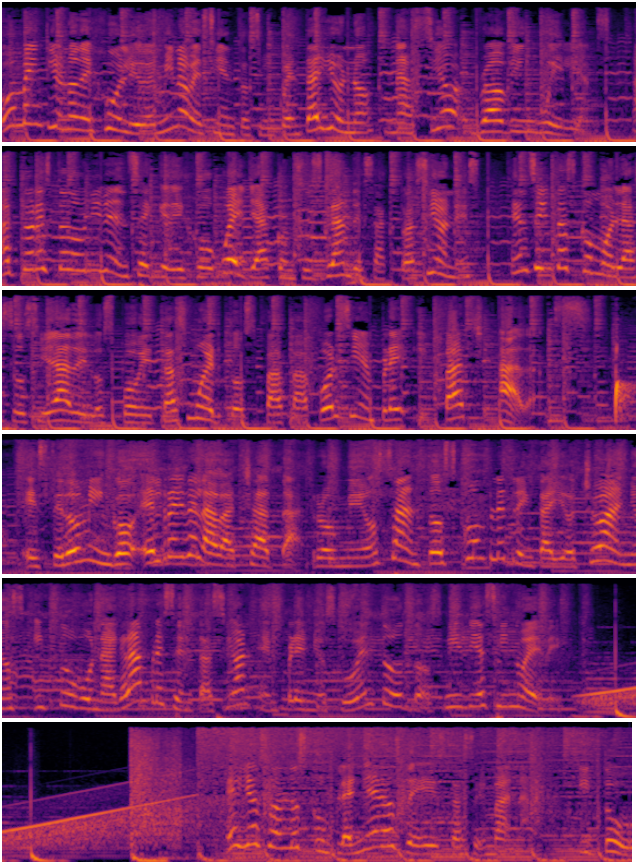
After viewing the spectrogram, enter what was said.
Un 21 de julio de 1951 nació Robin Williams, actor estadounidense que dejó huella con sus grandes actuaciones en cintas como La Sociedad de los Poetas Muertos, Papá por Siempre y Patch Adams. Este domingo, el rey de la bachata, Romeo Santos, cumple 38 años y tuvo una gran presentación en Premios Juventud 2019. Ellos son los cumpleañeros de esta semana. ¿Y tú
